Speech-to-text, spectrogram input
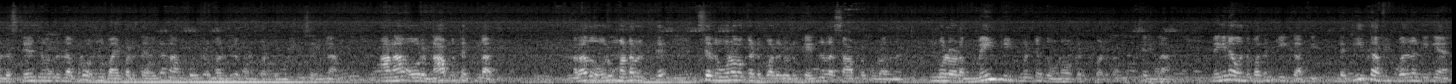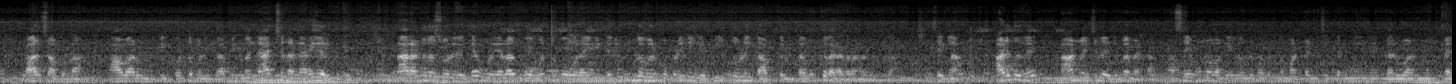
அந்த ஸ்டேஜில் வந்திருந்தா கூட ஒன்றும் பயப்பட தேவையில்லை. நான் கொடுக்குற மருந்துல பயன்படுத்த முடியும் சரிங்களா? ஆனால் ஒரு நாற்பத்தெட்டு நாள் அதாவது ஒரு மண்டலத்துக்கு சில உணவு கட்டுப்பாடுகள் இருக்குது எங்கெல்லாம் சாப்பிடக்கூடாதுன்னு. உங்களோட மெயின் ட்ரீட்மெண்ட் இந்த உணவு கட்டுப்பாடு தான். சரிங்களா? மெயினாக வந்து பார்த்தா டீ காஃபி இந்த டீ காஃபிக்கு பதிலாக நீங்கள் பால் சாப்பிடலாம். ஆவாரம் டீ கொத்தமல்லி காஃபி இந்த மாதிரி நேச்சுரலாக நிறைய இருக்குது. நான் ரெண்டு தான் சொல்லியிருக்கேன். உங்களுக்கு எல்லாருக்கும் ஒவ்வொருத்துக்கும் ஒவ்வொரு ஐடி தெரியும் உங்கள் விருப்பப்படி நீங்கள் டீ தூளை காப்பி தவிர்த்து வேறு இடம் எடுக்கலாம் சரிங்களா? அடுத்தது நான்வெஜ்ஜில் எதுவுமே வேண்டாம். அசைவ உணவு வகையில் வந்து பார்த்தீங்கன்னா மட்டன் சிக்கன் மீன் கருவாடு முட்டை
